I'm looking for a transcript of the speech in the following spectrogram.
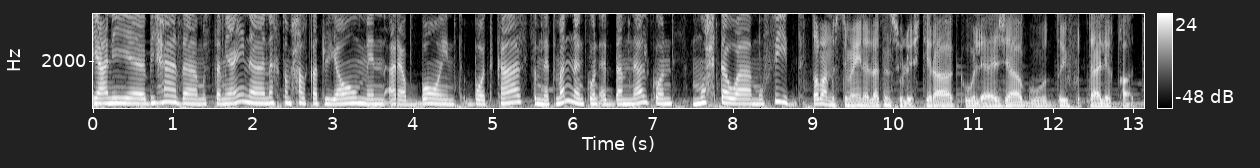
يعني بهذا مستمعينا نختم حلقة اليوم من أرب بوينت بودكاست بنتمنى نكون قدمنا لكم محتوى مفيد. طبعا مستمعينا لا تنسوا الاشتراك والإعجاب وتضيفوا التعليقات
